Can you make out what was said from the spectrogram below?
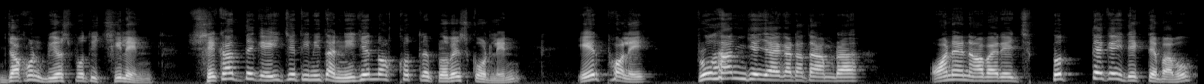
যখন বৃহস্পতি ছিলেন, সেখান থেকে এই যে তিনি তার নিজের নক্ষত্রে প্রবেশ করলেন, এর ফলে প্রধান যে জায়গাটাতে আমরা অন অ্যান অ্যাভারেজ প্রত্যেকেই দেখতে পাবো,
